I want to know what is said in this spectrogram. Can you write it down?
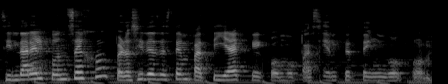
sin dar el consejo, pero sí desde esta empatía que como paciente tengo con,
